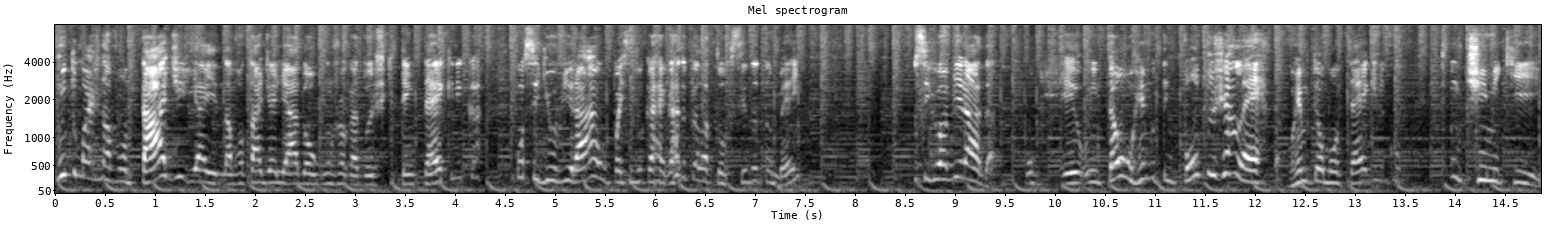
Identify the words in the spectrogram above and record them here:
muito mais na vontade, e aí na vontade aliado a alguns jogadores que têm técnica, conseguiu virar, o Paysandu carregado pela torcida também, conseguiu a virada. O, eu, então o Remo tem pontos de alerta, o Remo tem um bom técnico, tem um time que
